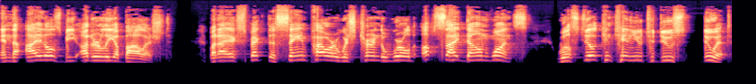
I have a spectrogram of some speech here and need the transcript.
and the idols be utterly abolished. But I expect the same power which turned the world upside down once will still continue to do, do it.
